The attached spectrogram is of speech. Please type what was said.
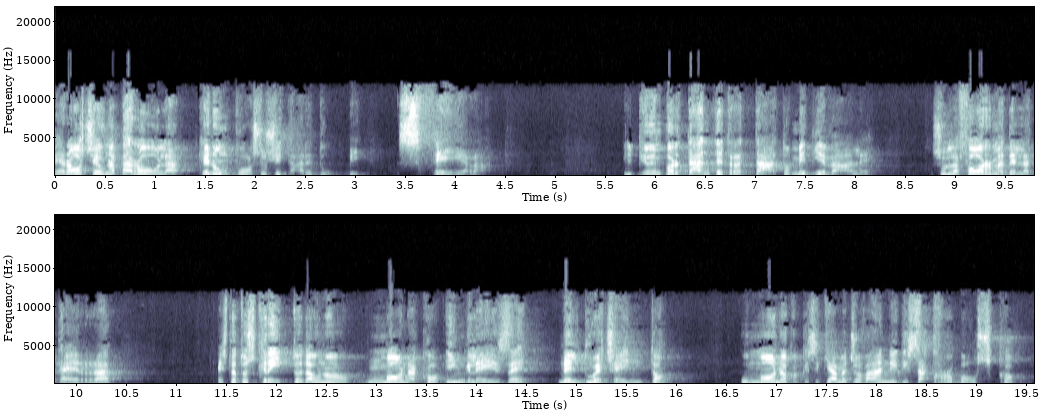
però c'è una parola che non può suscitare dubbi, sfera. Il più importante trattato medievale sulla forma della Terra è stato scritto da uno, un monaco inglese nel 200, un monaco che si chiama Giovanni di Sacrobosco,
